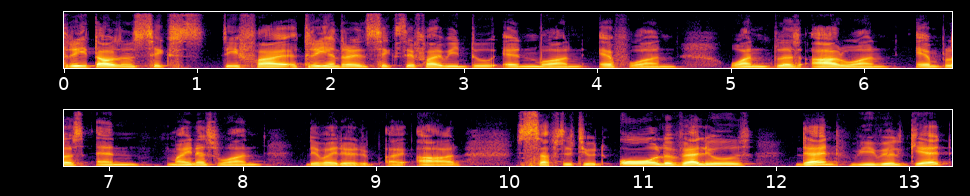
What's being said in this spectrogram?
3065 365 into n1 f1 1 plus r1 m plus n minus 1 divided by r. Substitute all the values then we will get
